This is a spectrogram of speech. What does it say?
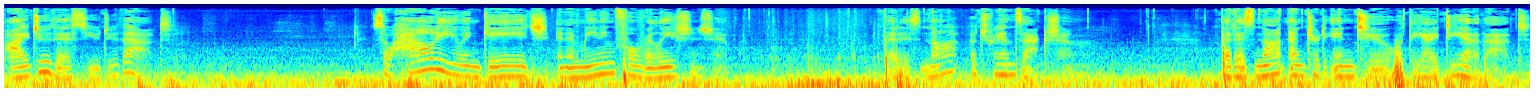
I do this, you do that. So, how do you engage in a meaningful relationship that is not a transaction, that is not entered into with the idea that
